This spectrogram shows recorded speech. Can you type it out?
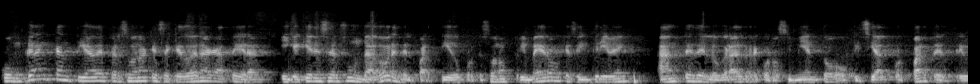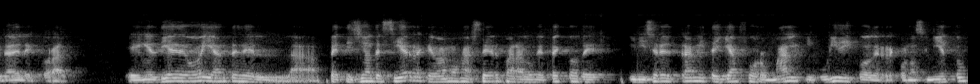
con gran cantidad de personas que se quedó en la gatera y que quieren ser fundadores del partido porque son los primeros que se inscriben antes de lograr el reconocimiento oficial por parte del Tribunal Electoral. En el día de hoy, antes de la petición de cierre que vamos a hacer para los efectos de iniciar el trámite ya formal y jurídico de reconocimiento,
